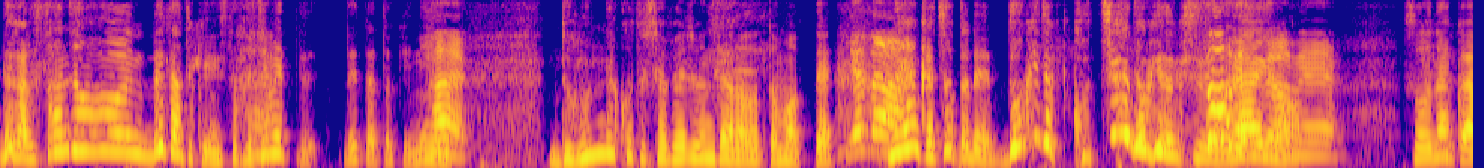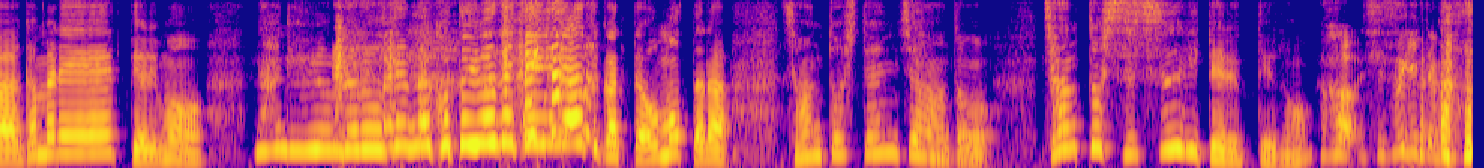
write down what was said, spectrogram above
だから三条本出た時にさ初めて出た時に、はい。どんなこと喋るんだろうと思ってやだ。なんかちょっとねドキドキこっちがドキドキするそうですの。ないのよねそうなんか頑張れってよりも何言うんだろう変なこと言わなきゃいいなとかって思ったらちゃんとしてんじゃんとちゃんとしすぎてるっていうの？あしすぎてました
